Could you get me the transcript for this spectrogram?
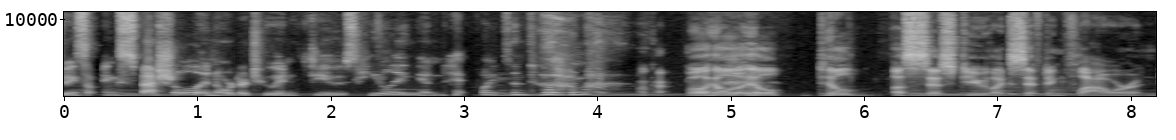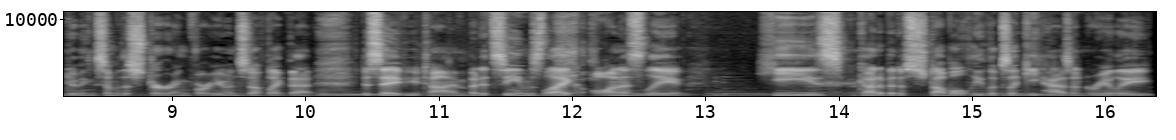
doing something special in order to infuse healing and hit points into them. Okay. Well, he'll he'll he'll assist you like sifting flour and doing some of the stirring for you and stuff like that to save you time. But it seems like honestly, he's got a bit of stubble. He looks like he hasn't really.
